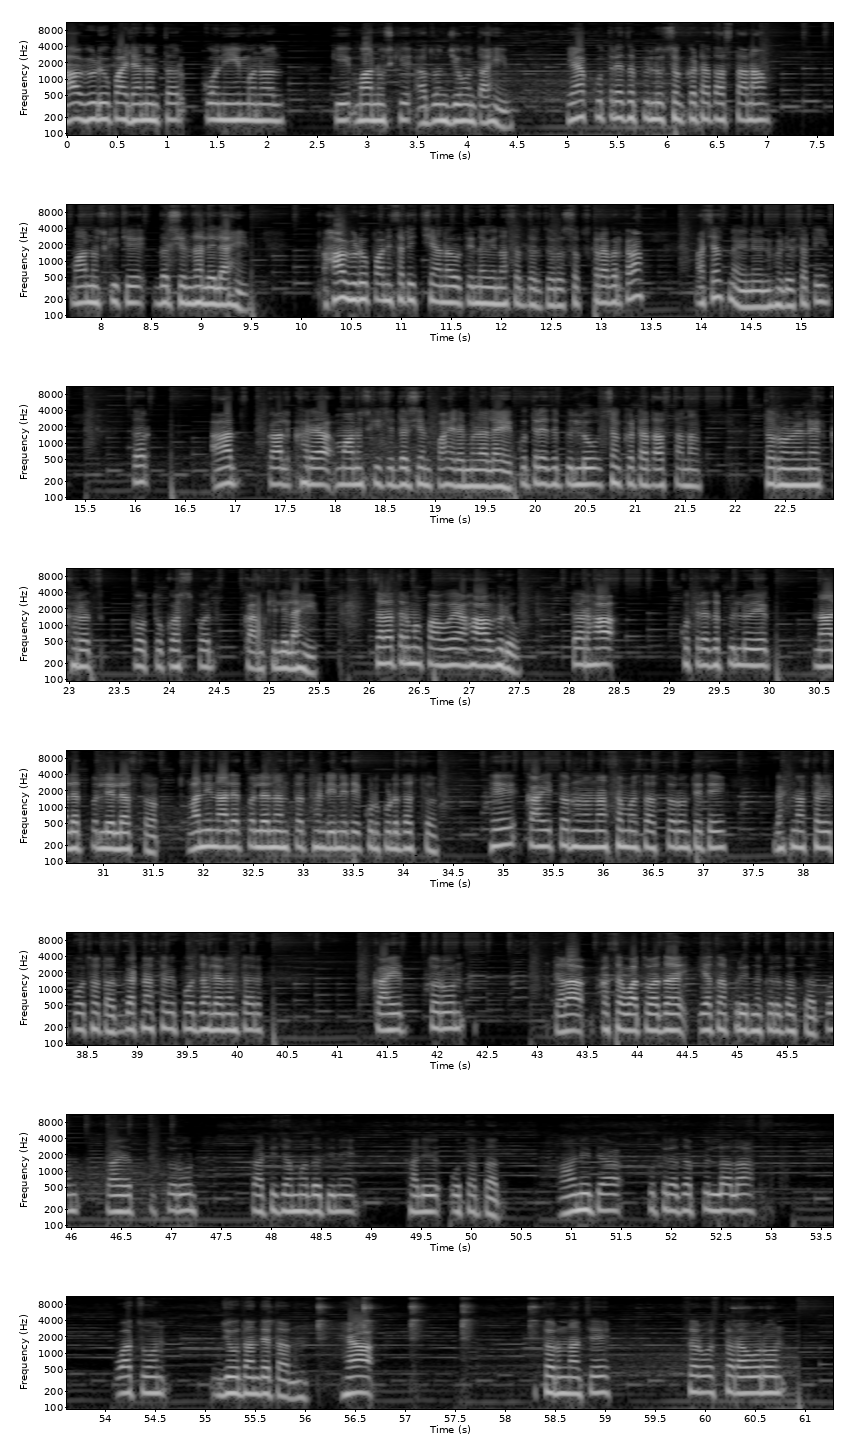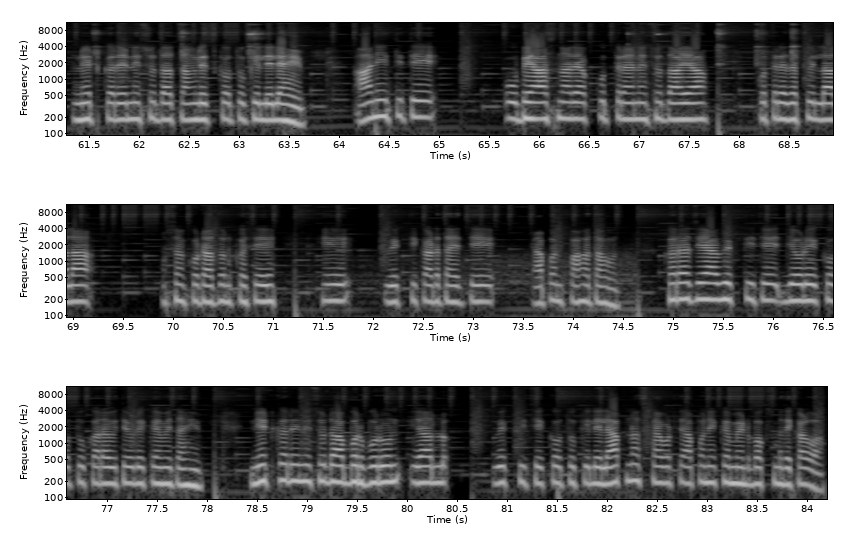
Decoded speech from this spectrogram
हा व्हिडिओ पाहिल्यानंतर कोणीही म्हणाल की माणुसकी अजून जिवंत आहे. या कुत्र्याचं पिल्लू संकटात असताना माणुसकीचे दर्शन झालेले आहे. हा व्हिडिओ पाहण्यासाठी चॅनलवरती नवीन असेल तर जरूर सबस्क्रायबर करा. अशाच नवीन नवीन व्हिडिओसाठी. तर आजकाल खऱ्या माणुसकीचे दर्शन पाहायला मिळाले आहे. कुत्र्याचं पिल्लू संकटात असताना तरुणाने खरंच कौतुकास्पद काम केलेलं आहे. चला तर मग पाहूया हा व्हिडिओ. तर हा कुत्र्याचं पिल्लू एक नाल्यात पडलेलं असतं. आणि नाल्यात पडल्यानंतर थंडीने ते कुडकुडत असतं. हे काही तरुणांना समजतात. तरुण तेथे घटनास्थळी पोचवतात घटनास्थळी पोच झाल्यानंतर काही तरुण त्याला कसं वाचवायचा याचा प्रयत्न करत असतात. पण काही तरुण काठीच्या मदतीने खाली उतरतात. आणि त्या कुत्र्याच्या पिल्लाला वाचवून जीवदान देतात. ह्या तरुणाचे सर्व स्तरावरून नेटकऱ्यांनी सुद्धा चांगलेच कौतुक केलेले आहे. आणि तिथे उभ्या असणाऱ्या कुत्र्याने सुद्धा या कुत्र्याच्या पिल्लाला संकटातून कसे हे व्यक्ती काढत आहे ते आपण पाहत आहोत. खरंच या व्यक्तीचे जेवढे कौतुक करावे तेवढे कमीच आहे. नेटकऱ्यांनी सुद्धा भरभरून या व्यक्तीचे कौतुक केलेले. आपणास काय वाटते? आपण हे कमेंट बॉक्समध्ये कळवा.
